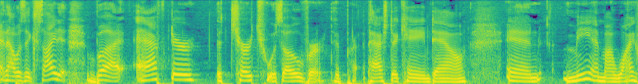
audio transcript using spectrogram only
and I was excited. But after the church was over, the pastor came down and me and my wife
